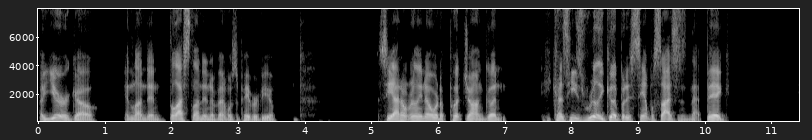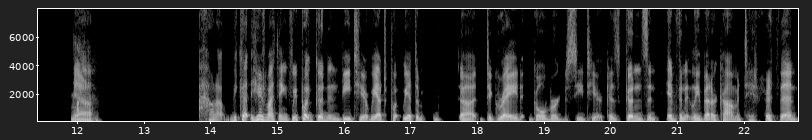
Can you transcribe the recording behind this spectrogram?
a year ago in London. The last London event was a pay per view. See, I don't really know where to put John Gooden because he's really good, but his sample size isn't that big. yeah, I don't know because here's my thing: if we put Gooden in B tier, we have to put we have to uh, degrade Goldberg to C tier because Gooden's an infinitely better commentator than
